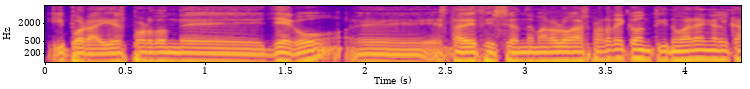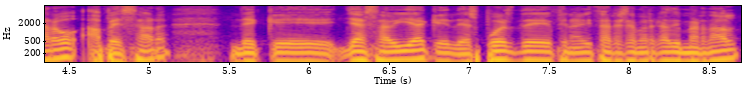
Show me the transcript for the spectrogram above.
y por ahí es por donde llegó eh, esta decisión de Manolo Gaspar de continuar en el cargo a pesar de que ya sabía que después de finalizar ese mercado invernal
